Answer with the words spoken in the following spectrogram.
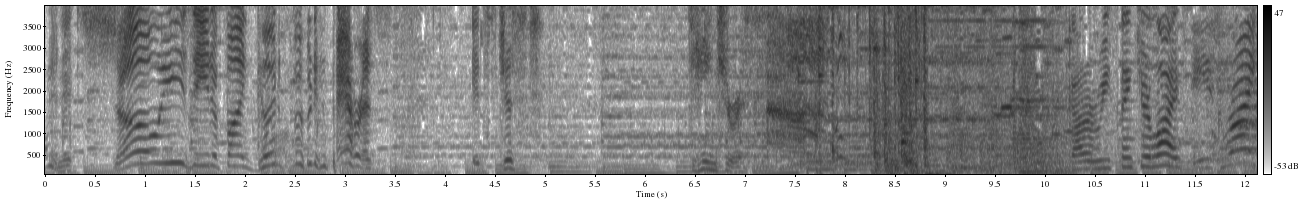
Hmm. And it's so easy to find good food in Paris. It's just dangerous. Gotta rethink your life. He's right,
